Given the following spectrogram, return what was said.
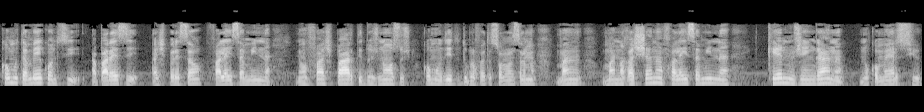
Como também quando se aparece a expressão falei samina, não faz parte dos nossos, como dito do profeta sallallahu alaihi wasallam, man ghashana falei samina, quem nos engana no comércio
